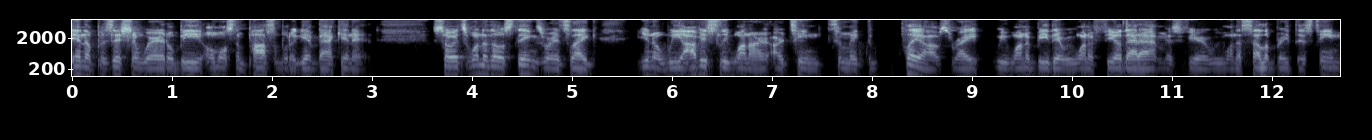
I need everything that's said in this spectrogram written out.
in a position where it'll be almost impossible to get back in it. So it's one of those things where it's like, you know, we obviously want our, our team to make the playoffs, right? We want to be there. We want to feel that atmosphere. We want to celebrate this team.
